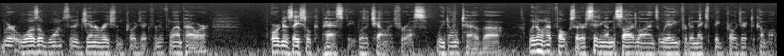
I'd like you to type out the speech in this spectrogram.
where it was a once in a generation project for Newfoundland Power, organizational capacity was a challenge for us. We don't have uh, we don't have folks that are sitting on the sidelines waiting for the next big project to come up.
